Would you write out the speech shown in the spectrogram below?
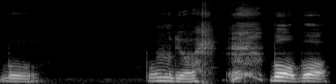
Bu. Bu mu diyorlar? bu bu.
